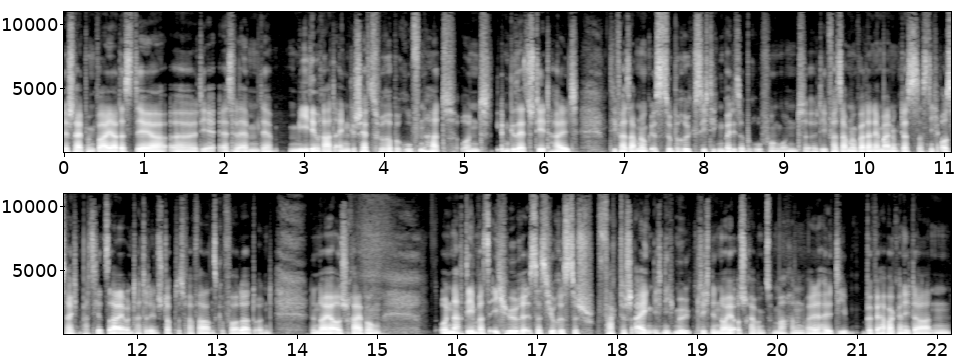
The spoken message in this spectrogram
der Streitpunkt war ja, dass der äh, die SLM, der Medienrat, einen Geschäftsführer berufen hat und im Gesetz steht halt, die Versammlung ist zu berücksichtigen bei dieser Berufung. Und äh, die Versammlung war dann der Meinung, dass das nicht ausreichend passiert sei und hatte den Stopp des Verfahrens gefordert und eine neue Ausschreibung. Und nach dem, was ich höre, ist das juristisch faktisch eigentlich nicht möglich, eine neue Ausschreibung zu machen, weil halt die Bewerberkandidaten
